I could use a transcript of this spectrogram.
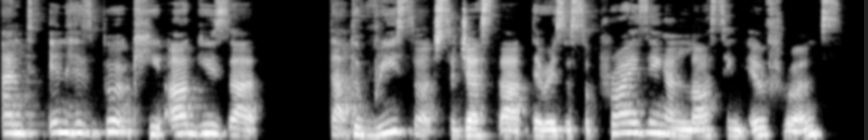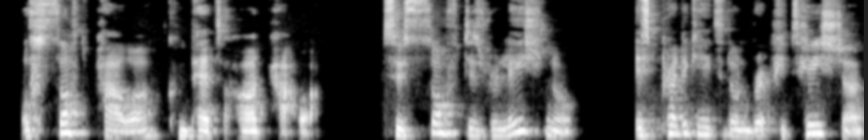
And in his book, he argues that, that the research suggests that there is a surprising and lasting influence of soft power compared to hard power. So soft is relational, is predicated on reputation.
